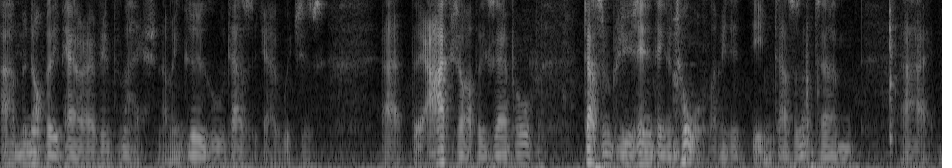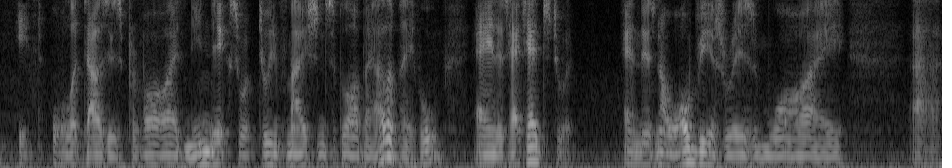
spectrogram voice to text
uh, monopoly power over information. I mean, Google does, you know, which is uh, the archetypal example, doesn't produce anything at all. I mean, it, it doesn't. Um, uh, it all it does is provide an index to information supplied by other people and attach ads to it. And there's no obvious reason why. Uh,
